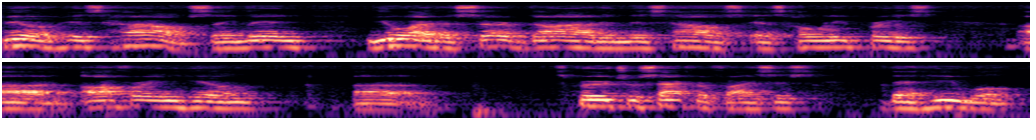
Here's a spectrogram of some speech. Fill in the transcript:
build his house. Amen. You are to serve God in this house as holy priests, uh, offering him uh, spiritual sacrifices that he will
